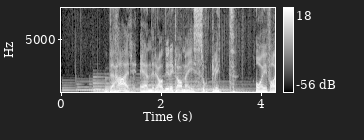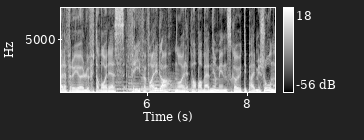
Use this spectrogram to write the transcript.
Det her er en radioreklame i sort-hvitt, og i fare for å gjøre lufta vår fri for farger når pappa Benjamin skal ut i permisjon,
